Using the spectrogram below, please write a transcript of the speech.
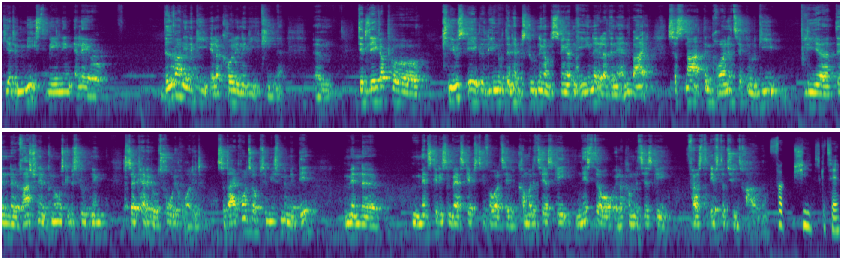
giver det mest mening at lave vedvarende energi eller kulenergi i Kina. Øhm, det ligger på knivsægget lige nu, den her beslutning, om det svinger den ene eller den anden vej. Så snart den grønne teknologi bliver den øh, rationelle økonomiske beslutning, så kan det gå utrolig hurtigt. Så der er grund til optimisme med det, men øh, man skal ligesom være skeptisk i forhold til, kommer det til at ske næste år, eller kommer det til at ske først efter 2030? For Xi skal tage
